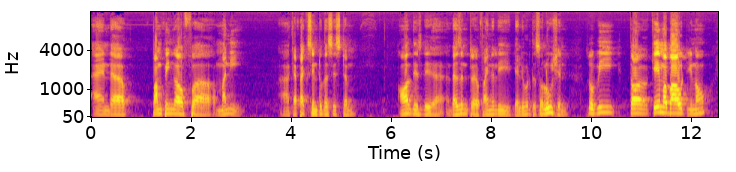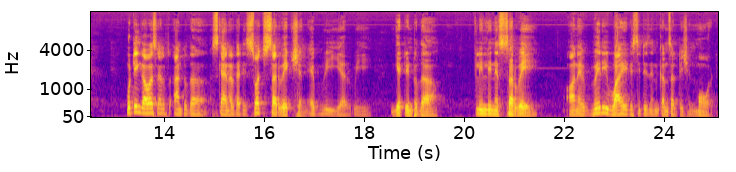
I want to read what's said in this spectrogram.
and uh, pumping of uh, money, uh, capex into the system, all this uh, doesn't uh, finally deliver the solution. So we came about, you know, putting ourselves onto the scanner, that is Swachh Sarvekshan. Every year we get into the cleanliness survey on a very wide citizen consultation mode.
